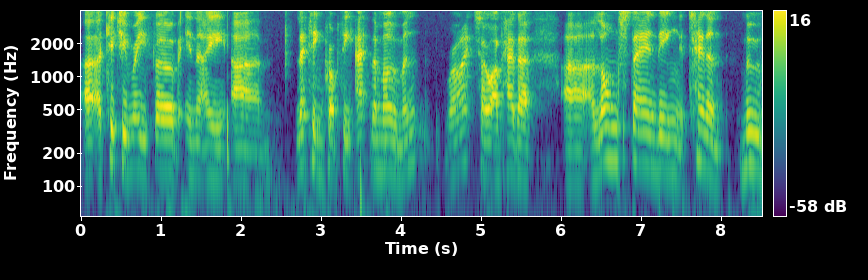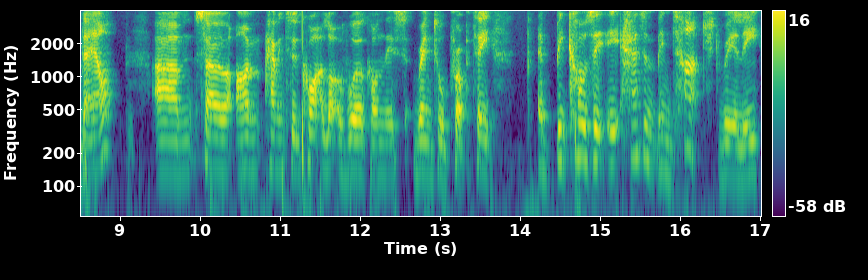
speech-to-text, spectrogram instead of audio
uh, a kitchen refurb in a um, letting property at the moment, right? So I've had a uh, a long-standing tenant move out. Um, so I'm having to do quite a lot of work on this rental property uh, because it, it, hasn't been touched really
